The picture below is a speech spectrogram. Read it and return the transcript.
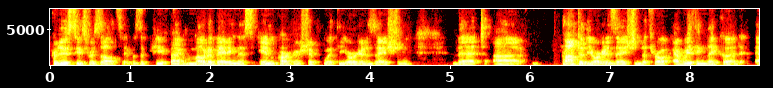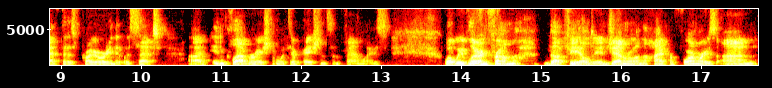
produced these results. It was the PFAC motivating this in partnership with the organization that uh, prompted the organization to throw everything they could at this priority that was set uh, in collaboration with their patients and families. What we've learned from the field in general and the high performers on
